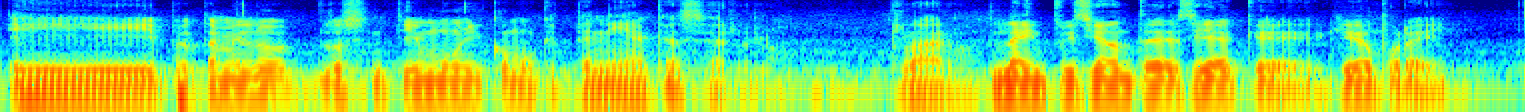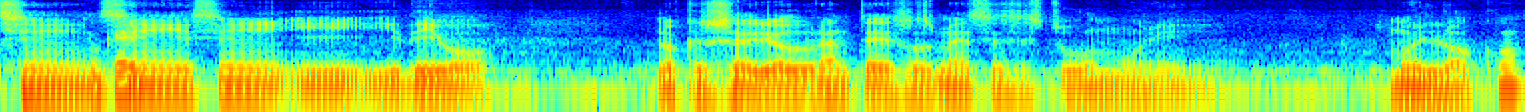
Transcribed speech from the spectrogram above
Y, pero también lo, lo, sentí muy como que tenía que hacerlo. Raro. La intuición te decía que, que iba por ahí. Sí, sí, sí. Y, digo, lo que sucedió durante esos meses estuvo muy, muy loco,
